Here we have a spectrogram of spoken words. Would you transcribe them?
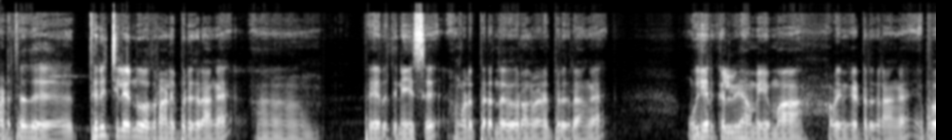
அடுத்தது திருச்சியிலேருந்து ஒருத்தர் அனுப்பியிருக்கிறாங்க. பேர் தினேஷு. அவங்களோட பிறந்த விவரங்கள் அனுப்பியிருக்கிறாங்க. உயர்கல்வி அமையுமா அப்படின்னு கேட்டிருக்கிறாங்க. இப்போ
